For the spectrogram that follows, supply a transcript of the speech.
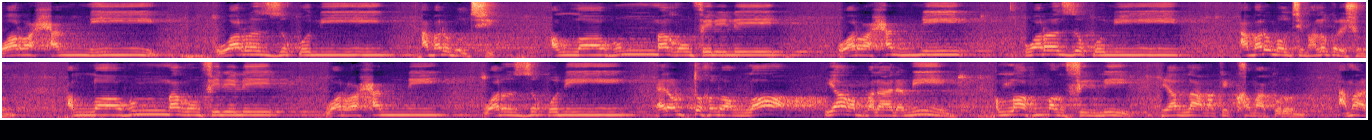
ওয়ারহামনি ওয়ারজুকনি আবারও বলছি, আল্লাহুম্মা গফিরলি ওয়ারহামনি ওয়ারজুকনি আবারও বলছি, ভালো করে শুনুন, আল্লাহুম্মা গফিরলি ওয়ারহামনি ওয়ারজুকনি এর অর্থ হলো, আল্লাহ, ইয়া রব্বাল আলামিন আল্লাহুম্মা ফিরলি হে আল্লাহ, আমাকে ক্ষমা করুন। আমার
